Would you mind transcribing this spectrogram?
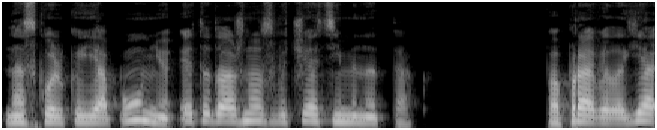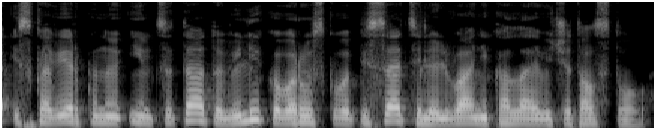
Насколько я помню, это должно звучать именно так. Поправила я исковерканную им цитату великого русского писателя Льва Николаевича Толстого.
